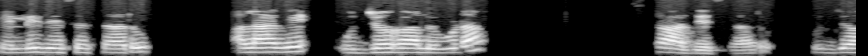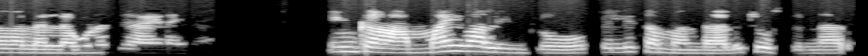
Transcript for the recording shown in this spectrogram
పెళ్ళి చేసేసారు. అలాగే ఉద్యోగాలు కూడా స్టార్ట్ చేశారు. ఉద్యోగాలలో కూడా జాయిన్ అయ్యారు. ఇంకా అమ్మాయి వాళ్ళ ఇంట్లో పెళ్ళి సంబంధాలు చూస్తున్నారు.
